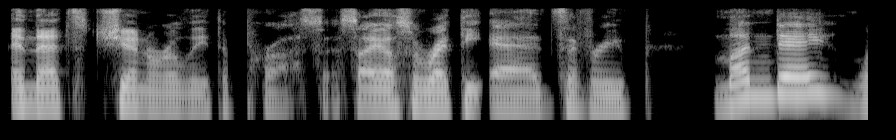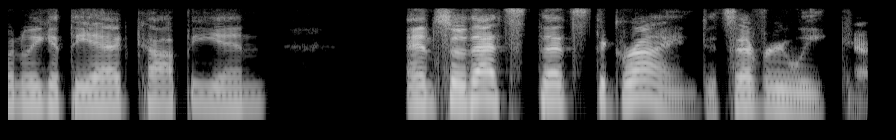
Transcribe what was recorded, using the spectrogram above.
and that's generally the process. I also write the ads every monday when we get the ad copy in and so that's that's the grind. It's every week. Yeah.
